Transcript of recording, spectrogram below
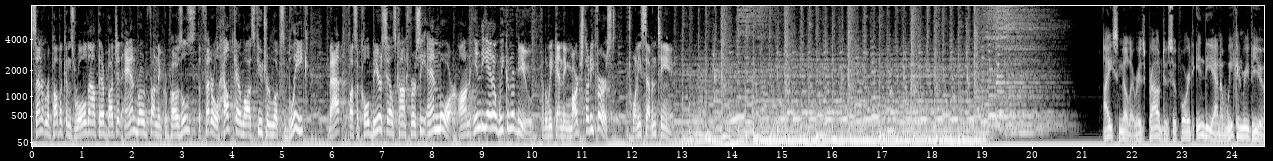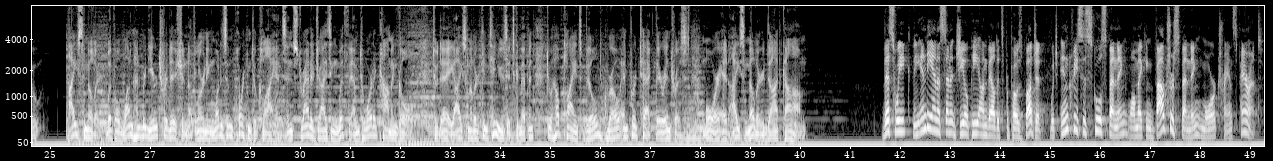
Senate Republicans rolled out their budget and road funding proposals. The federal health care law's future looks bleak. That, plus a cold beer sales controversy, and more on Indiana Week in Review for the week ending March 31st, 2017. Ice Miller is proud to support Indiana Week in Review. Ice Miller, with a 100 year tradition of learning what is important to clients and strategizing with them toward a common goal. Today, Ice Miller continues its commitment to help clients build, grow, and protect their interests. More at icemiller.com. This week, the Indiana Senate GOP unveiled its proposed budget, which increases school spending while making voucher spending more transparent.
